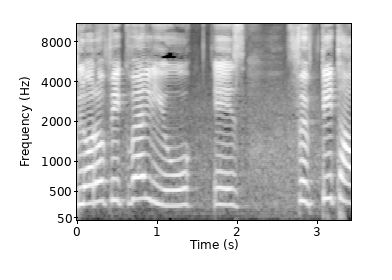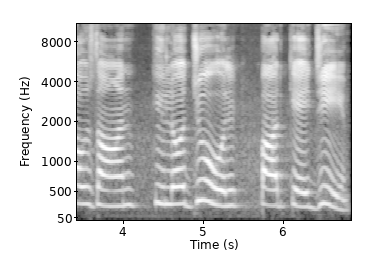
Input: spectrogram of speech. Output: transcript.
calorific value is 50,000 kilojoule per kg.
